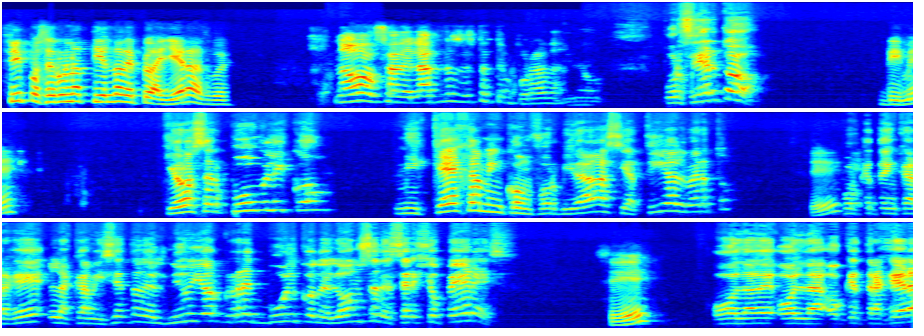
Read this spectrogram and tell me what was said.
Sí, pues era una tienda de playeras, güey. No, o sea, del Atlas de esta temporada. No. Por cierto, Dime. quiero hacer público mi queja, mi inconformidad hacia ti, Alberto, Sí, porque te encargué la camiseta del New York Red Bull con el 11 de Sergio Pérez. sí. O, la de, o, la, o que trajera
